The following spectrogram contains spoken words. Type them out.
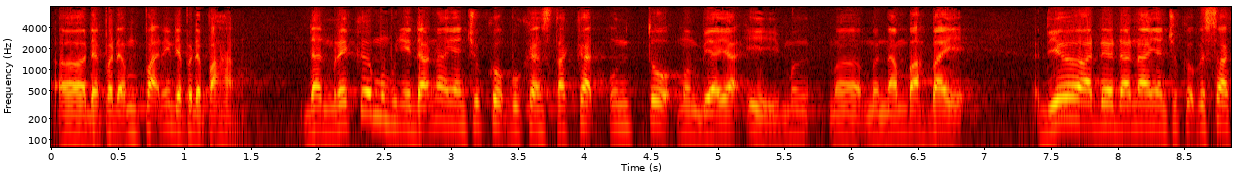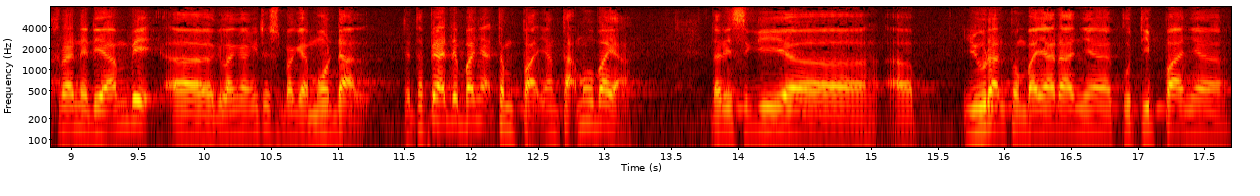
uh, daripada empat ni daripada Pahang. Dan mereka mempunyai dana yang cukup bukan setakat untuk membiayai menambah baik dia ada dana yang cukup besar kerana dia ambil uh, gelanggang itu sebagai modal. Tetapi ada banyak tempat yang tak mau bayar. Dari segi uh, uh, yuran pembayarannya kutipannya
